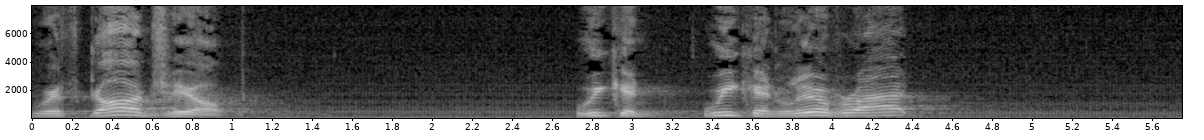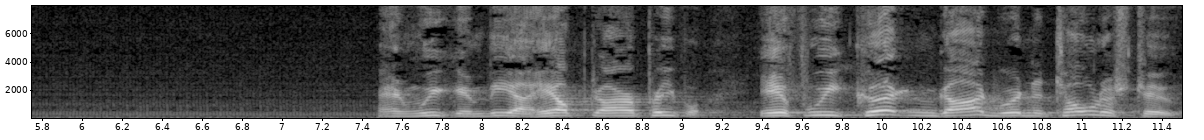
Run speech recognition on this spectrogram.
with God's help, we can, we can live right and we can be a help to our people. If we couldn't, God wouldn't have told us to.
